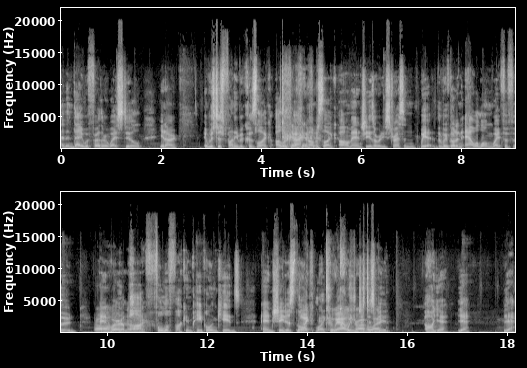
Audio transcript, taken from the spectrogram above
and then they were further away still. You know, it was just funny because like I look back and I was like, oh man, she is already stressing. We we've got an hour long wait for food, and Oh, we're in a no. park full of fucking people and kids, and she just thought Like, like, two hours Quinn drive just away. disappeared. Oh yeah, yeah, yeah.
